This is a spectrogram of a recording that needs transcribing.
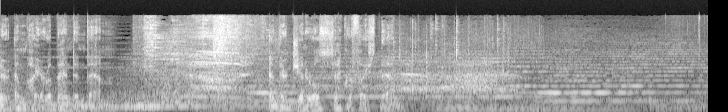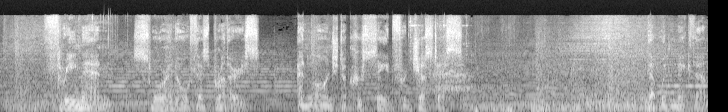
leader abandoned them. And their generals sacrificed them. Three men swore an oath as brothers and launched a crusade for justice that would make them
